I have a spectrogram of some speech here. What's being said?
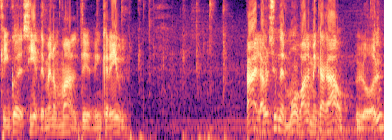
5 de 7, menos mal, tío Increíble Ah, es la versión del mod, vale, me he cagado LOL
